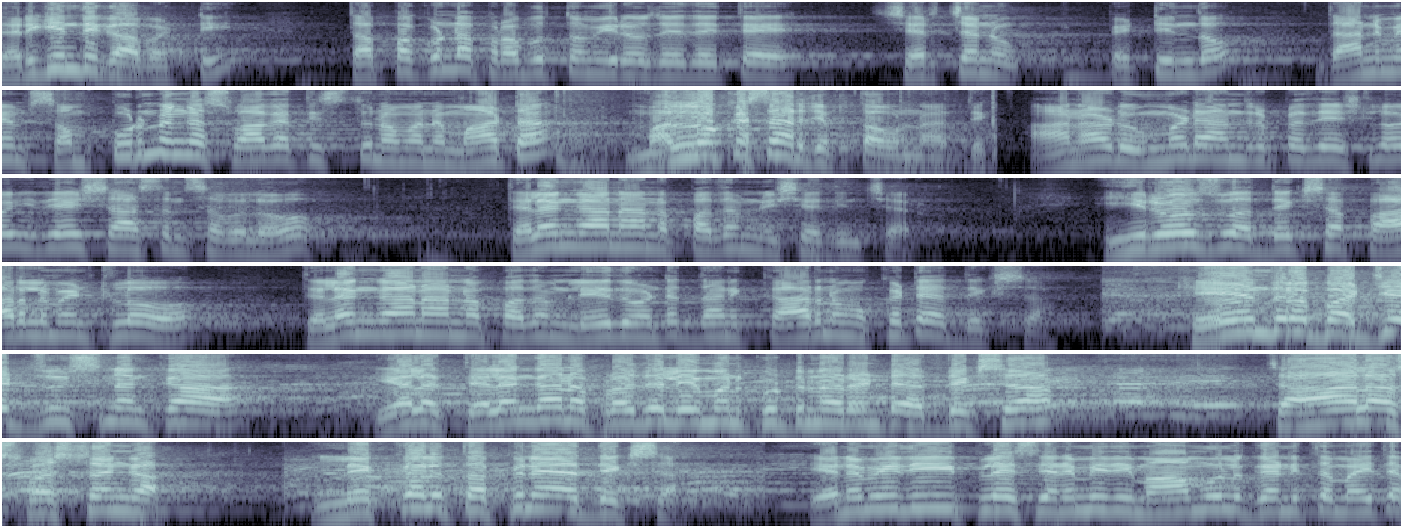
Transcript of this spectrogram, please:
జరిగింది కాబట్టి తప్పకుండా ప్రభుత్వం ఈరోజు ఏదైతే చర్చను పెట్టిందో దాన్ని మేము సంపూర్ణంగా స్వాగతిస్తున్నామన్న మాట మళ్ళొకసారి చెప్తా ఉన్నా ఆనాడు ఉమ్మడి ఆంధ్రప్రదేశ్లో ఇదే శాసనసభలో తెలంగాణ అన్న పదం నిషేధించారు. ఈరోజు అధ్యక్ష పార్లమెంట్లో తెలంగాణ అన్న పదం లేదు అంటే దానికి కారణం ఒక్కటే అధ్యక్ష. కేంద్ర బడ్జెట్ చూసినాక ఇలా తెలంగాణ ప్రజలు ఏమనుకుంటున్నారంటే అధ్యక్ష చాలా స్పష్టంగా లెక్కలు తప్పినాయి అధ్యక్ష. ఎనిమిది ప్లస్ ఎనిమిది మామూలు గణితం అయితే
